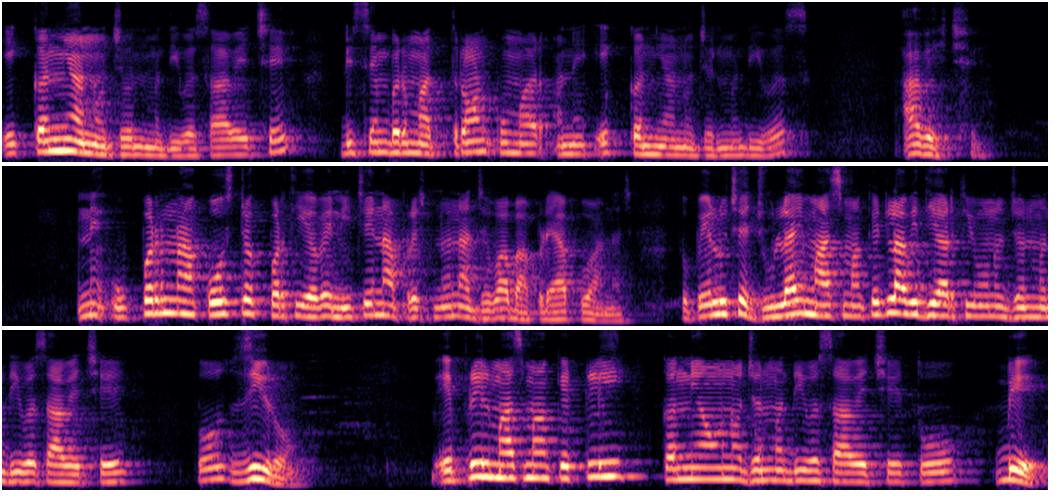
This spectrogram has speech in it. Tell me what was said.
એક કન્યાનો જન્મદિવસ આવે છે. ડિસેમ્બરમાં ત્રણ કુમાર અને એક કન્યાનો જન્મદિવસ આવે છે. અને ઉપરના કોષ્ટક પરથી હવે નીચેના પ્રશ્નના જવાબ આપણે આપવાના છે. તો પેલું છે, જુલાઈ માસમાં કેટલા વિદ્યાર્થીઓનો જન્મદિવસ આવે છે? તો ઝીરો. એપ્રિલ માસમાં કેટલી કન્યાઓનો જન્મદિવસ આવે છે તો બે.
